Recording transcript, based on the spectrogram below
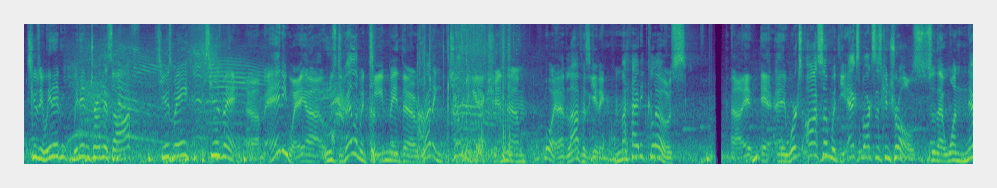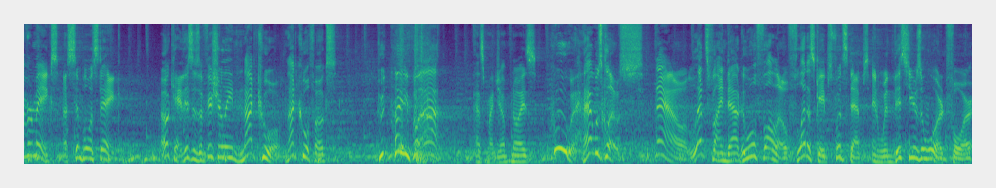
Excuse me, we didn't we didn't turn this off. Excuse me, excuse me. Um, anyway, uh, whose development team made the running jumping action. Um, boy, that laugh is getting mighty close. Uh, it, it, it works awesome with the Xbox's controls, so that one never makes a simple mistake. Okay, this is officially not cool. Not cool, folks. That's my jump noise. Whew, that was close. Now, let's find out who will follow Flood Escape's footsteps and win this year's award for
